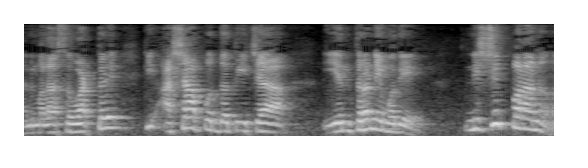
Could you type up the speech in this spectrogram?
आणि मला असं वाटतंय की अशा पद्धतीच्या यंत्रणेमध्ये निश्चितपणानं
